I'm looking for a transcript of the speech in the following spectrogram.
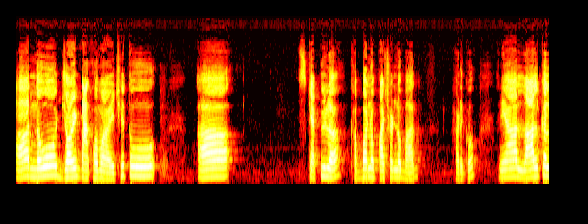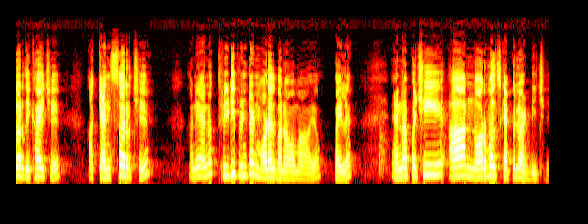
આ નવો જોઈન્ટ નાખવામાં આવે છે. તો આ સ્કેપ્યુલા ખભાનો પાછળનો ભાગ હાડકો, અને આ લાલ કલર દેખાય છે, આ કેન્સર છે, અને એનો થ્રીડી પ્રિન્ટેડ મોડેલ બનાવવામાં આવ્યો પહેલે. એના પછી આ નોર્મલ સ્કેપ્યુલા હડ્ડી છે.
